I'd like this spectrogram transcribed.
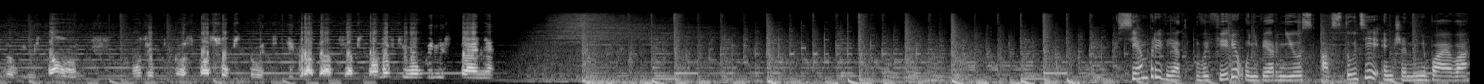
из Афганистана будет э, способствовать деградации обстановки в Афганистане, Всем привет! В эфире «Универ News», а в студии Энджи Минибаева.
